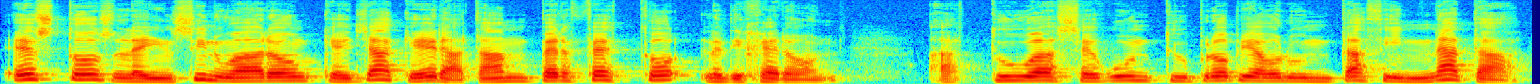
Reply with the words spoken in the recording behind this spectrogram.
estos le insinuaron que ya que era tan perfecto, le dijeron Actúa según tu propia voluntad innata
